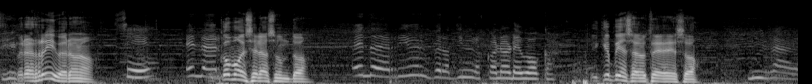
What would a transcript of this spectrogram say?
¿Pero es River o no? Sí. ¿Cómo es el asunto? Es la de River, pero tiene los colores de Boca. ¿Y qué piensan ustedes de eso? Muy raro.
